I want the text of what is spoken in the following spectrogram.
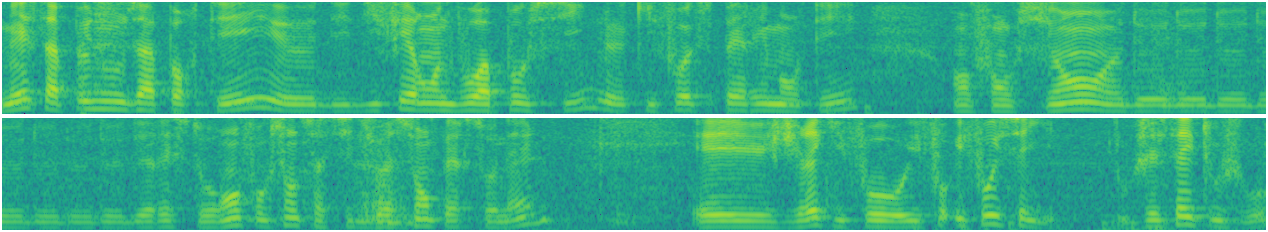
mais ça peut nous apporter des différentes voies possibles qu'il faut expérimenter en fonction de, des restaurants, en fonction de sa situation personnelle. Et je dirais qu'il faut, il faut, il faut essayer. Donc j'essaye toujours.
